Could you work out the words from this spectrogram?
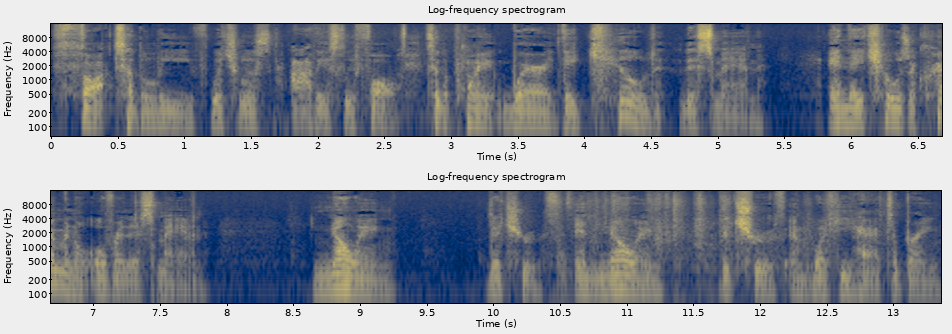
thought to believe, which was obviously false, to the point where they killed this man and they chose a criminal over this man, knowing the truth and knowing the truth and what he had to bring.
